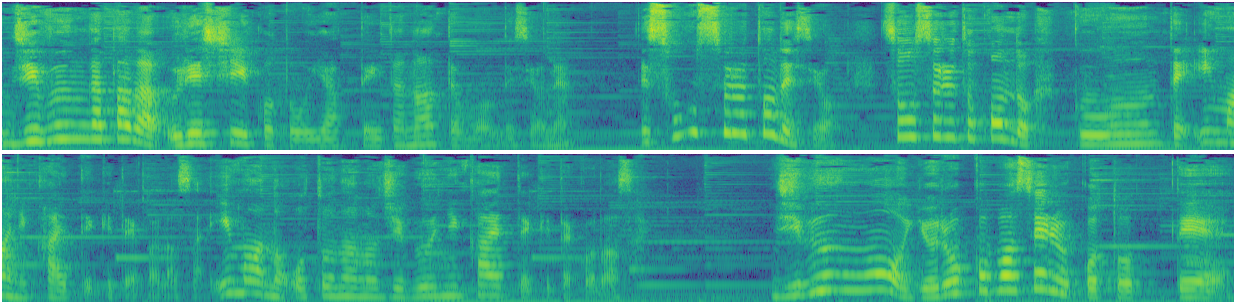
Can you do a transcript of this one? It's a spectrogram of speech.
自分がただ嬉しいことをやっていたなって思うんですよね。でそうするとですよ。そうすると今度グーンって今に帰ってきてください。今の大人の自分に帰ってきてください。自分を喜ばせることって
